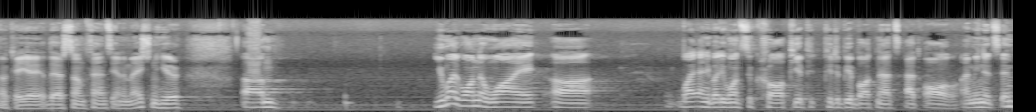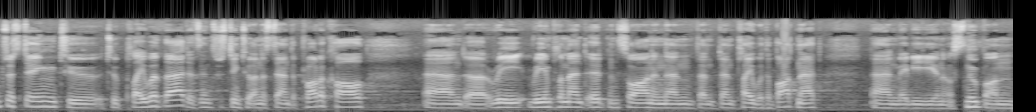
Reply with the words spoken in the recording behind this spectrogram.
Okay, yeah, there's some fancy animation here. Um, you might wonder why uh, why anybody wants to crawl P2P botnets at all. I mean, it's interesting to, to play with that. It's interesting to understand the protocol and uh, re, re-implement it and so on and then, then, then play with the botnet and maybe, you know, snoop on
